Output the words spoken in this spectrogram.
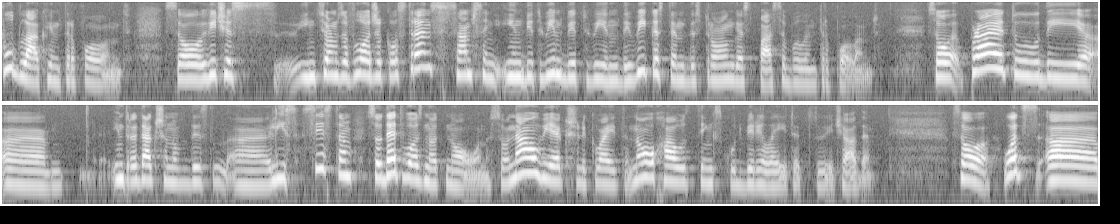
Pudlak interpolant. So which is, in terms of logical strength, something in between between the weakest and the strongest possible interpolant. So prior to the um, introduction of this uh, LIS system, so that was not known. So now we actually quite know how things could be related to each other. So what's uh,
